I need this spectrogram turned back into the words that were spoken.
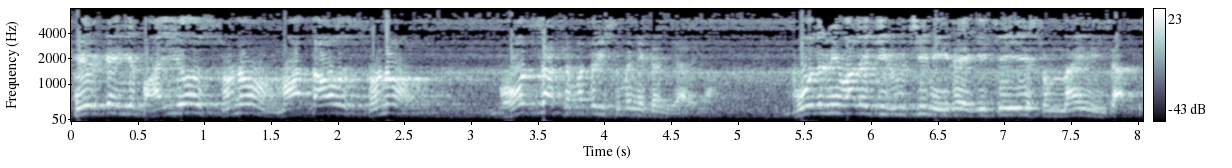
फिर कहेंगे, भाइयों, सुनो, माताओं, सुनो। बहुत सा समय तो इसमें निकल जाएगा। बोलने वाले की रुचि नहीं रहेगी कि ये सुनना ही नहीं चाहते।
